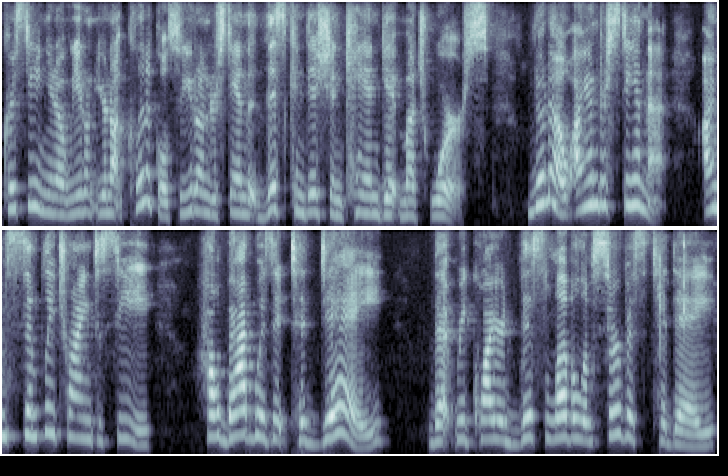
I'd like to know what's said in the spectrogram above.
Christine, you know, you don't, you're not clinical, so you don't understand that this condition can get much worse. No, no, I understand that. I'm simply trying to see how bad was it today that required this level of service today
